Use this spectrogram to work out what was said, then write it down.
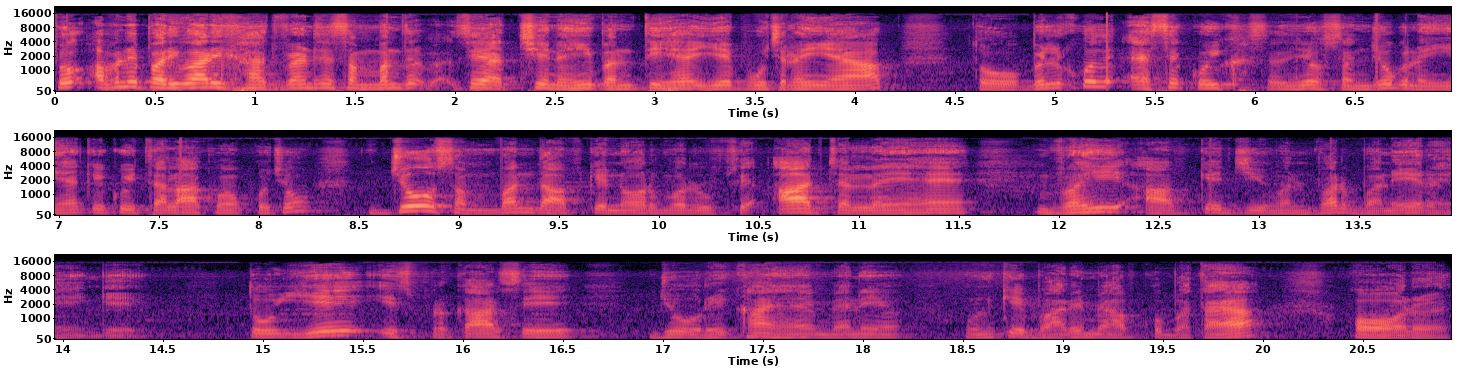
तो अपने पारिवारिक हस्बैंड से संबंध से अच्छी नहीं बनती है, ये पूछ रही हैं आप। तो बिल्कुल ऐसे कोई संजोग नहीं है कि कोई तलाक हो, कुछ हो, जो संबंध आपके नॉर्मल रूप से आज चल रहे हैं, वही आपके जीवन भर बने रहेंगे। तो ये इस प्रकार से जो रेखाएँ हैं, मैंने उनके बारे में आपको बताया और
